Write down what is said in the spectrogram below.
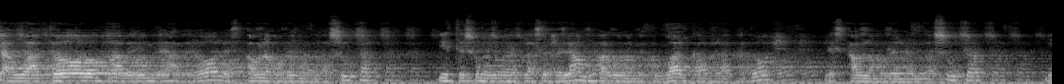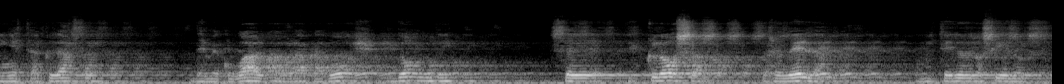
Haberim Behaberol, les habla Moreno Andasuta y esta es una nueva clase relámpago de Mekubal Kabbalah les habla Moreno Andasuta y en esta clase de Mekubal Kabbalah donde se desclosa, se revela el misterio de los cielos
